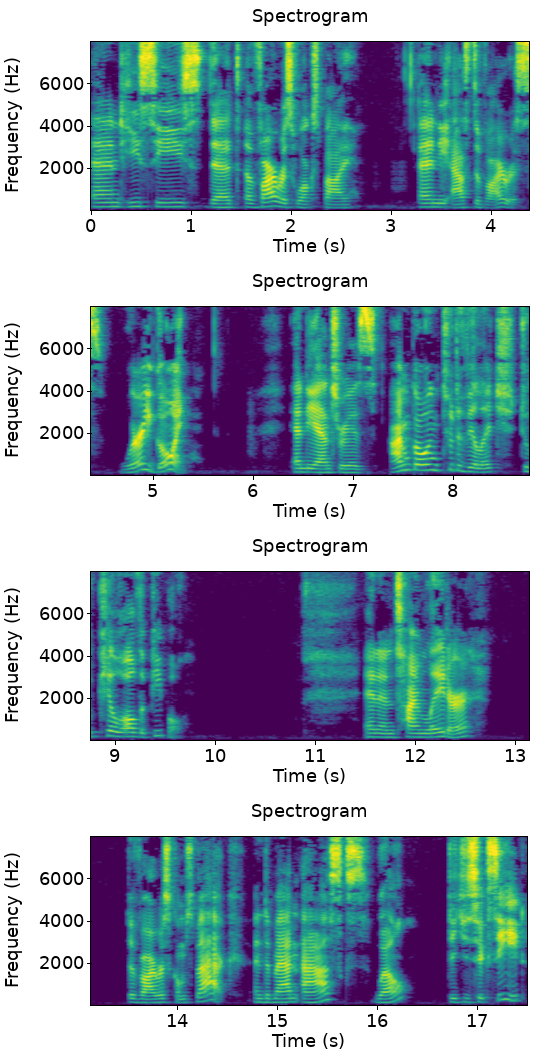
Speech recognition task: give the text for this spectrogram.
and he sees that a virus walks by and he asks the virus, Where are you going? And the answer is, I'm going to the village to kill all the people. And then time later, the virus comes back and the man asks, Well, did you succeed?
